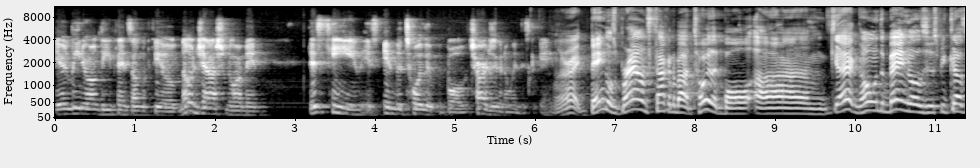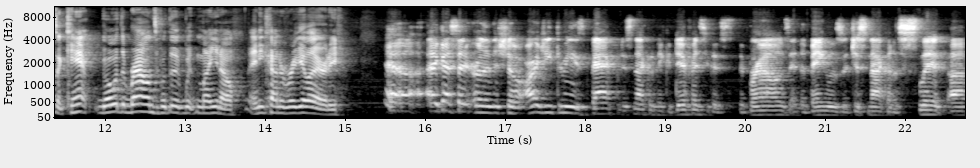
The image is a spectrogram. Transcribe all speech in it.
their leader on defense, on the field. No Josh Norman. This team is in the toilet bowl. The Chargers are going to win this game. All right, Bengals Browns talking about toilet bowl. Um, yeah, going with the Bengals just because I can't go with the Browns with the, with my you know any kind of regularity. Yeah, like I said earlier in the show, RG3 is back, but it's not going to make a difference because the Browns and the Bengals are just not going to slip. Uh,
